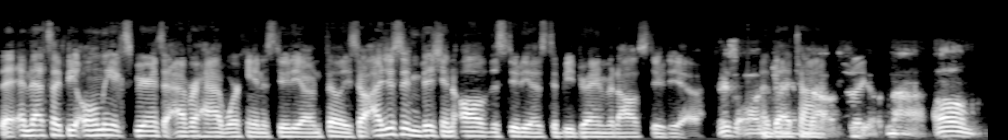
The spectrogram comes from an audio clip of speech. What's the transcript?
and that's like the only experience I ever had working in a studio in Philly. So I just envisioned all of the studios to be Dre and Vidal studio. It's all at Dre that time. Nah, um,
